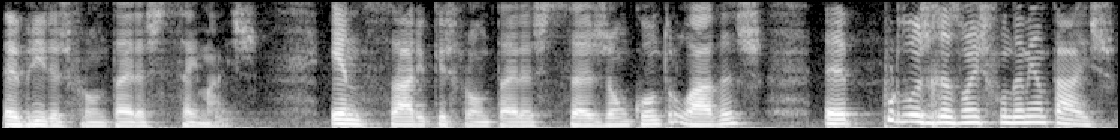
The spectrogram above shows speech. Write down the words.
abrir as fronteiras sem mais. É necessário que as fronteiras sejam controladas uh, por duas razões fundamentais.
